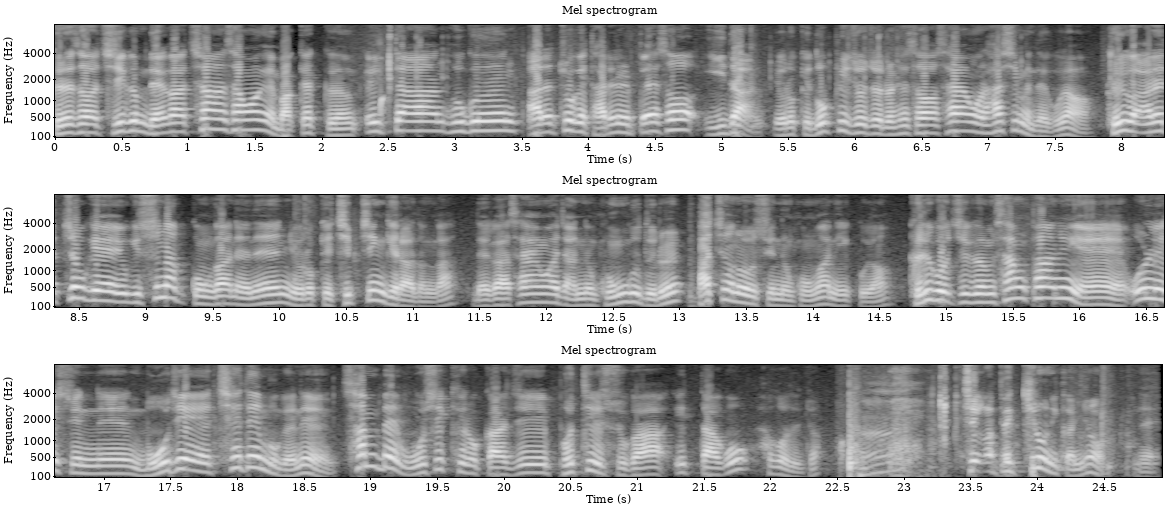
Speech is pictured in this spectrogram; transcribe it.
그래서 지금 내가 처한 상황에 맞게끔 1단 혹은 아래쪽에 다리를 빼서 2단 이렇게 높이 조절을 해서 사용을 하시면 되고요. 그리고 아래쪽에 여기 수납 공간에는 이렇게 집진기라든가 내가 사용하지 않는 공구들을 받쳐 놓을 수 있는 공간이 있고요. 그리고 지금 상판 위에 올릴 수 있는 모재의 최대 무게는 350kg까지 버틸 수가 있다고 하거든요. 제가 100kg니까요. 네.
